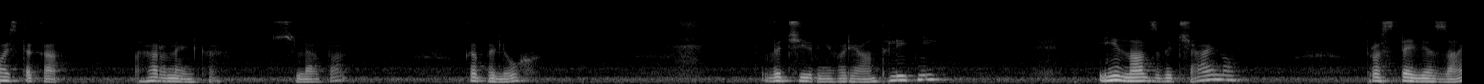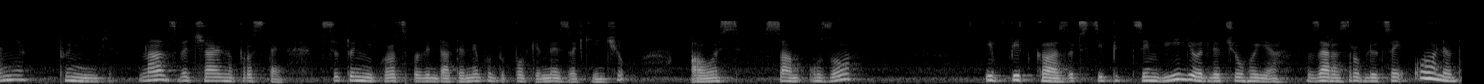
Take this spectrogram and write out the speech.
Ось така гарненька шляпа, капелюх, вечірній варіант літній і надзвичайно просте в'язання туніки. Надзвичайно просте. Всю туніку розповідати не буду, поки не закінчу. А ось сам узор. І в підказочці під цим відео, для чого я зараз роблю цей огляд.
